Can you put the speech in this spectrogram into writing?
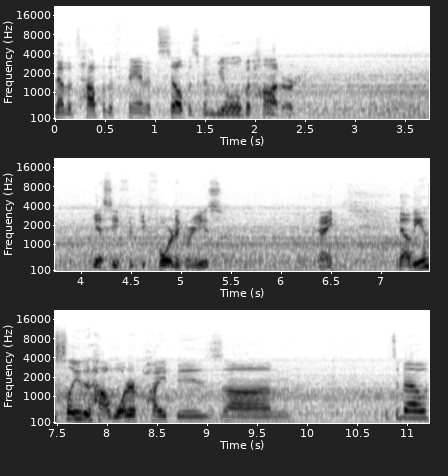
Now the top of the fan itself is going to be a little bit hotter. Yeah, see 54 degrees. Okay. Now the insulated hot water pipe is um, it's about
